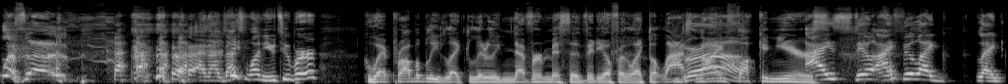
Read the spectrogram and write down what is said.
"What's up?" and that's one YouTuber. Who I probably like literally never miss a video for like the last Bruh. nine fucking years. I still I feel like like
